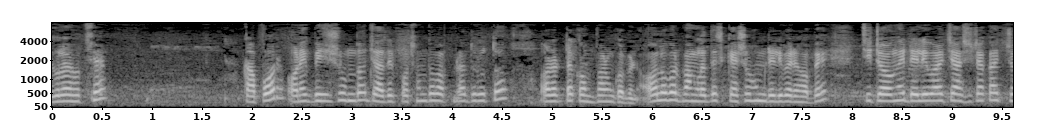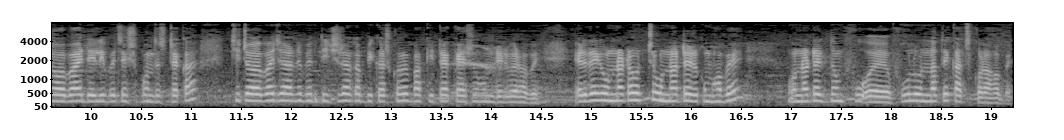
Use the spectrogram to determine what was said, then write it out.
এগুলো হচ্ছে কাপড়। অনেক বেশি সুন্দর, যাদের পছন্দ আপনারা দ্রুত অর্ডারটা কনফার্ম করবেন। All over Bangladesh cash home delivery হবে। চিটংয়ে ডেলিভারি চার্জ আশি টাকা চয়বাই ডেলিভারি একশো পঞ্চাশ টাকা। চিটয়বাই যারা নেবেন তিনশো টাকা বিকাশ করবে, বাকিটা ক্যাশ হোম ডেলিভারি হবে। এটা থেকে ওনাটা হচ্ছে ওনাটা এরকম হবে। ওনাটা একদম ফুল ওনাতে কাজ করা হবে।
